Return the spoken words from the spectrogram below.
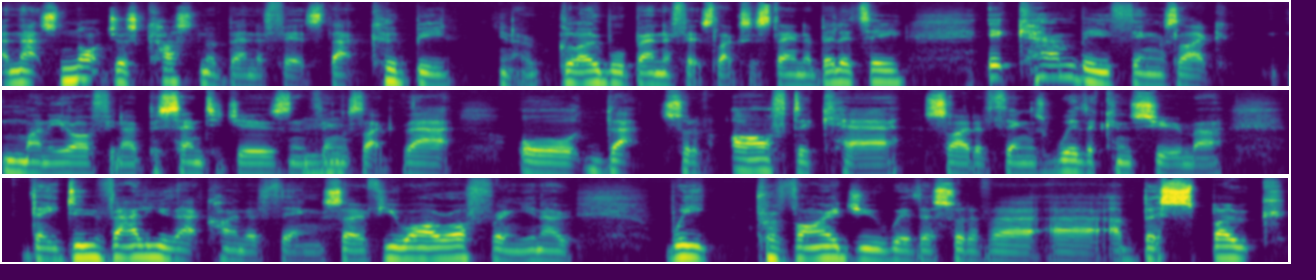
And that's not just customer benefits. That could be, you know, global benefits like sustainability. It can be things like money off, you know, percentages and mm-hmm. things like that, or that sort of aftercare side of things with a consumer. They do value that kind of thing. So if you are offering, you know, we provide you with a sort of a, a, a bespoke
